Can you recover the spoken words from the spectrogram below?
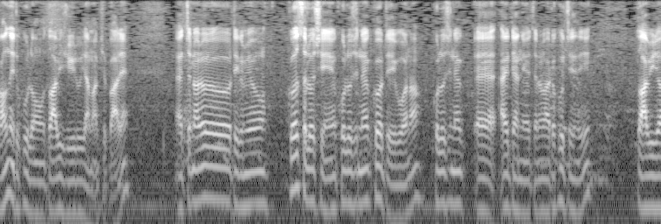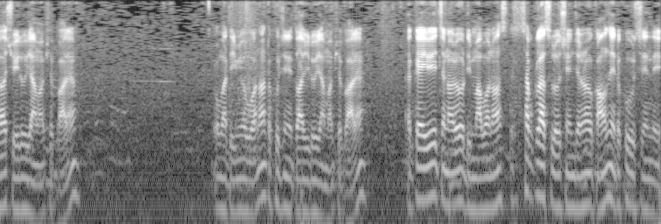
ခေါင်းစဉ်တစ်ခုလုံးကိုသွားပြီးရွေးလို့ရမှာဖြစ်ပါတယ်အဲကျွန်တော်တို့ဒီလိုမျိုး code ဆိုလို့ရှိရင် collisional code တွေပေါ့နော် collisional အဲ item တွေကိုကျွန်တော်တို့တစ်ခုချင်းစီသွားပြီးတော့ရွေးလို့ရမှာဖြစ်ပါတယ်ဟိုမှာဒီမျိုးပေါ့နော်တစ်ခုချင်းစီသွားရွေးလို့ရမှာဖြစ်ပါတယ် အကယ်၍ကျွန်တော်တို့ဒီမှာပေါ့နော် sub class ဆိုလို့ရှိရင်ကျွန်တော်တို့ခေါင်းစဉ်တစ်ခုချင်းနေ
